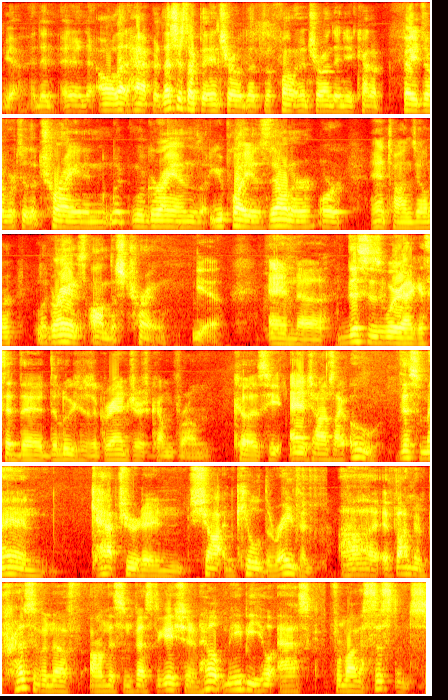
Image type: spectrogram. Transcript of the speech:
Yeah, and then and all that happens. That's just like the intro. That's the fun intro, and then it kind of fades over to the train, and Le- Legrand's you play as Zellner or Anton Zellner. Legrand's on this train. Yeah, and uh, this is where, like I said, the delusions of grandeur come from. Because he Anton's like, "Oh, this man captured and shot and killed the Raven. Uh, if I'm impressive enough on this investigation and help, maybe he'll ask for my assistance."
